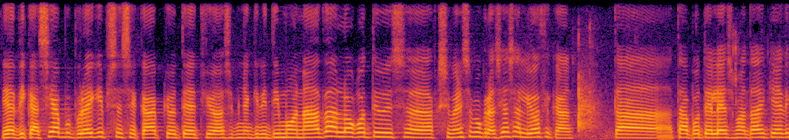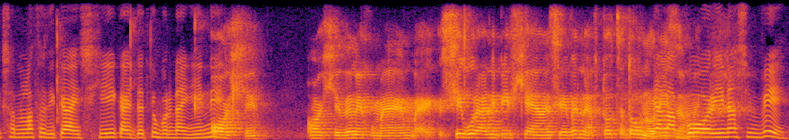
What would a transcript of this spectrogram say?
διαδικασία που προέκυψε σε κάποιο τέτοιο, σε μια κινητή μονάδα, λόγω της ε, αυξημένης δημοκρασία, αλλοιώθηκαν τα, τα αποτελέσματα και έδειξαν όλα θετικά. Ισχύει κάτι τέτοιο μπορεί να γίνει; Όχι. Όχι, δεν έχουμε. Σίγουρα αν υπήρχε, αν συνέβαινε αυτό, θα το γνωρίζαμε. αλλά μπορεί να συμβεί.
